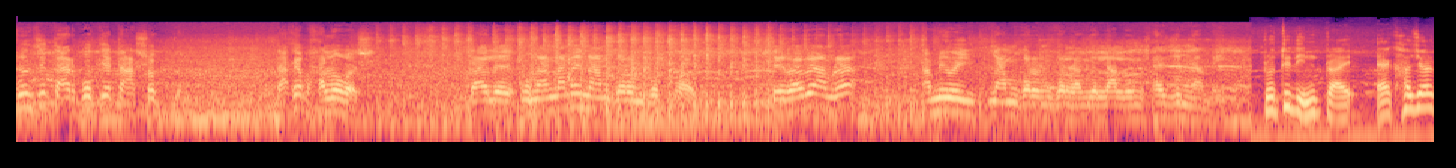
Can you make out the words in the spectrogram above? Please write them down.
শুনছি, তার প্রতি একটা আসক্ত। তাকে ভালোবাসি। তাহলে ওনার নামে নামকরণ করতে হবে। সেভাবে আমরা, আমি ওই নামকরণ করলাম যে লালন সাইজির নামে। প্রতিদিন প্রায় এক হাজার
